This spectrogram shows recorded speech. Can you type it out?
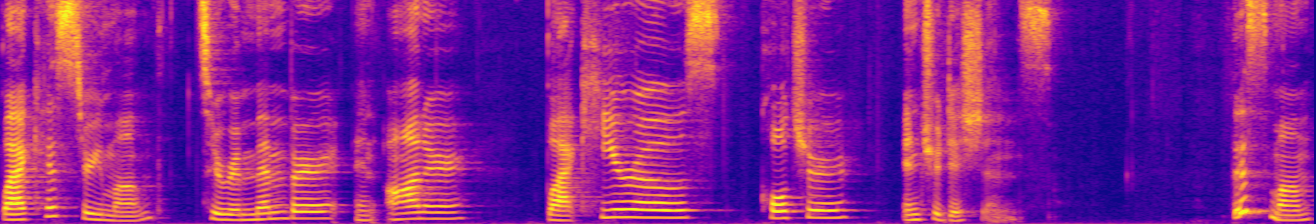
Black History Month to remember and honor Black heroes, culture, and traditions. This month,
